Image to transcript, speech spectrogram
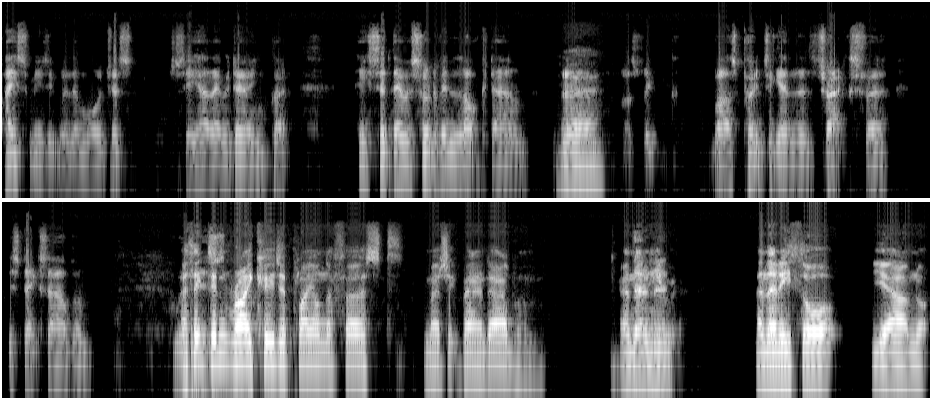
play some music with them or just see how they were doing, but he said they were sort of in lockdown. Yeah. Um, whilst, we, whilst putting together the tracks for this next album. I think this- didn't Ry Cooder play on the first Magic Band album, and then he, and then he thought, "Yeah, I'm not,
